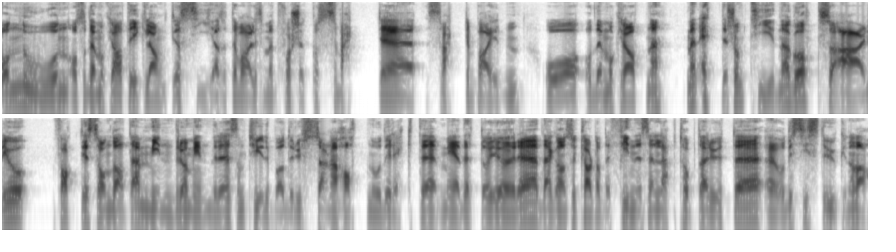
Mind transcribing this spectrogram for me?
Og noen, også demokrater, gikk langt i å si at dette var liksom et forsøk på å sverte, sverte Biden og, og demokratene. Men ettersom tiden har gått, så er det jo faktisk sånn da, at det er mindre og mindre som tyder på at russerne har hatt noe direkte med dette å gjøre. Det er ganske klart at det finnes en laptop der ute, eh, og de siste ukene, da,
